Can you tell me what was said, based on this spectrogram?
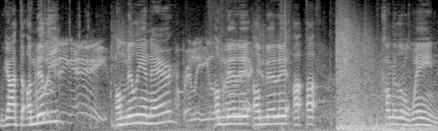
We got the Amili, a millionaire, a milli, a milli, uh, uh. Call me Lil Wayne.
